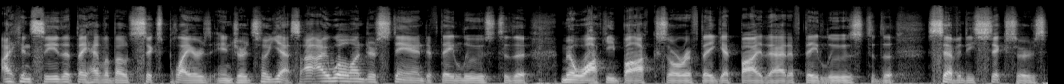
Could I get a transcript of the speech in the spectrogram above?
I can see that they have about six players injured. So, yes, I, will understand if they lose to the Milwaukee Bucks or if they get by that, if they lose to the 76ers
